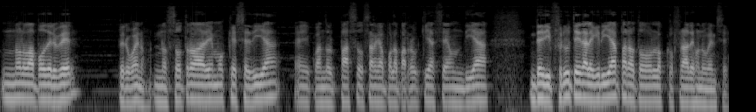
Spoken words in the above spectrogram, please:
no lo va a poder ver, pero bueno, nosotros haremos que ese día, eh, cuando el paso salga por la parroquia, sea un día de disfrute y de alegría para todos los cofrades onubenses.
